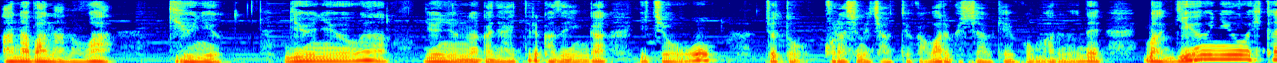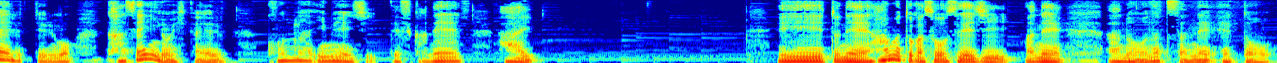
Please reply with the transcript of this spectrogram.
穴場なのは牛乳。牛乳は牛乳の中に入ってるカゼインが胃腸をちょっと懲らしめちゃうっていうか悪くしちゃう傾向もあるので、まあ牛乳を控えるっていうよりもカゼインを控える。こんなイメージですかね。はい。えーとね、ハムとかソーセージはね、あの、ナッツさんね、えっと、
